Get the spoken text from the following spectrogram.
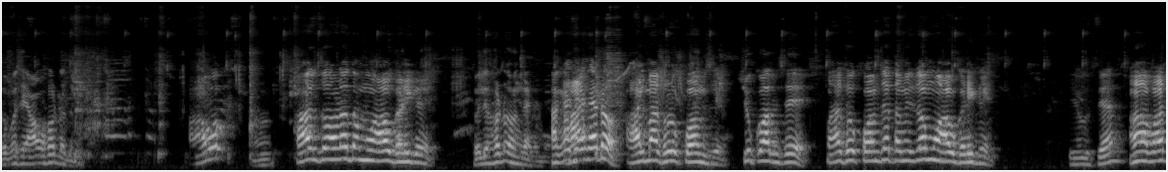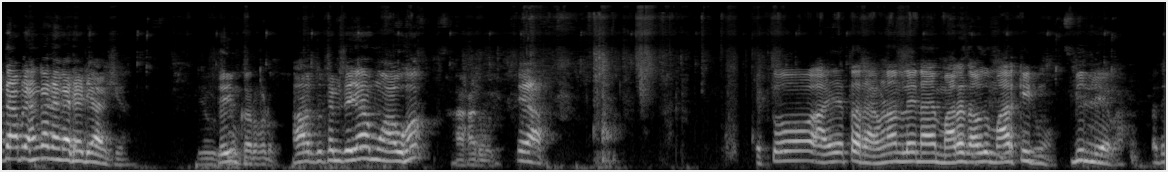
તો પછી આવો હટો તમે. આવો. હાલ તો હડો તો હું આવું ઘડી ગઈ પેલે હડો હંગા તમે હાલ- માં થોડું કોમ છે. શું કોમ છે? મારે થોડું કોમ છે તમે જો હું આવું ઘડી ગઈ એવું છે હા વાતે આપણે હંગા હંગા રેડી આવશે એમ? કરો હડો. હા તો તમે જઈ આવો હું આવું હો. હા હારું એ આ. એક તો આ એ તો રાવણાને લઈને આવે મારે જ આવતું માર્કેટમાં. બિલ લેવા. આ તો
